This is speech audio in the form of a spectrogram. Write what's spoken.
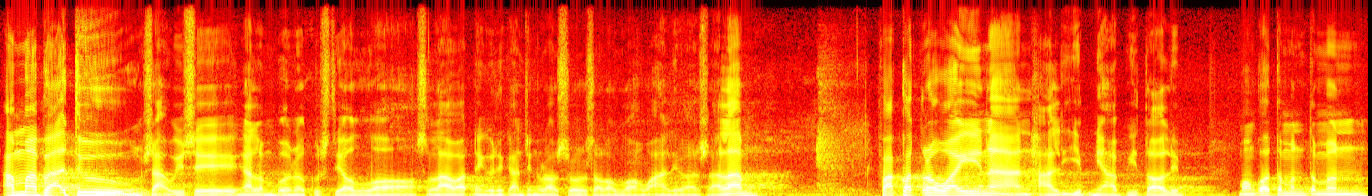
Amma ba'du sakwise ngalembono Gusti Allah selawat ning Kanjeng Rasul sallallahu alaihi wasallam Fakot rawaina an Ali bin Abi Thalib. Mongko teman-teman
